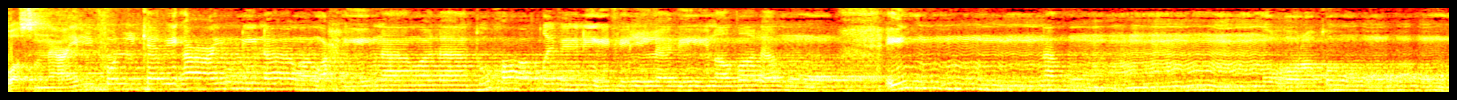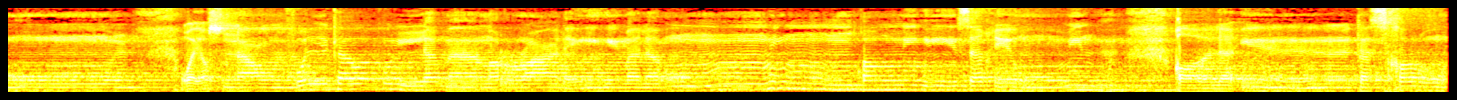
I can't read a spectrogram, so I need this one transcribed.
واصنع الفلك بأعيننا ووحينا ولا تخاطبني في الذين ظلموا. إنهم ويصنع الفلك وكلما مر عليه ملأ من قومه سخروا منه. قال إن تسخروا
